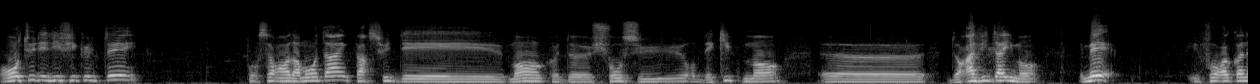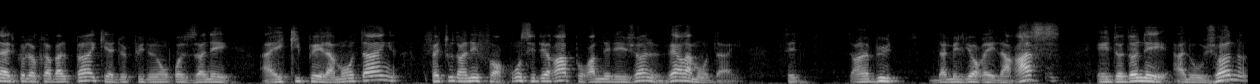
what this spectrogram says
ont eu des difficultés pour se rendre en montagne par suite des manques de chaussures, d'équipements, euh, de ravitaillement. Mais il faut reconnaître que le club alpin, qui a depuis de nombreuses années à équiper la montagne, fait tout un effort considérable pour amener les jeunes vers la montagne. C'est un but d'améliorer la race et de donner à nos jeunes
